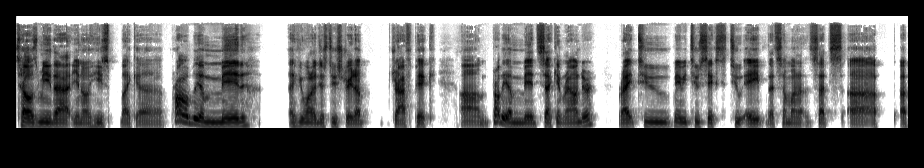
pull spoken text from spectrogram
tells me that you know he's like a, probably a mid. If you want to just do straight up draft pick, um, probably a mid second rounder, right? Two maybe two six to two eight. That's someone that's uh, a a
